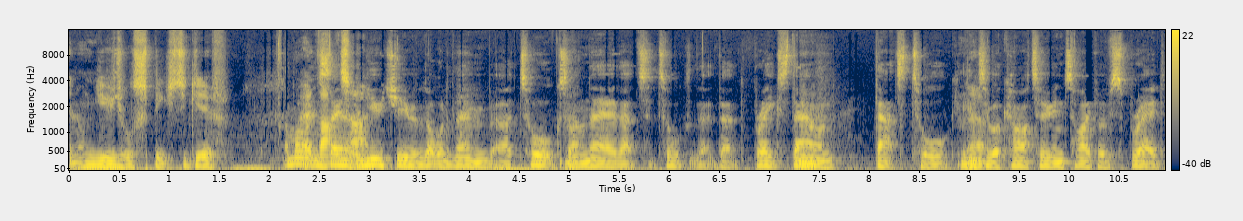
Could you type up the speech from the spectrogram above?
an unusual speech to give. I'm alright at in that saying that on time. YouTube we've got one of them uh, talks on mm. there that's a talk that, that breaks down mm. that talk Yeah. into a cartoon type of spread.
